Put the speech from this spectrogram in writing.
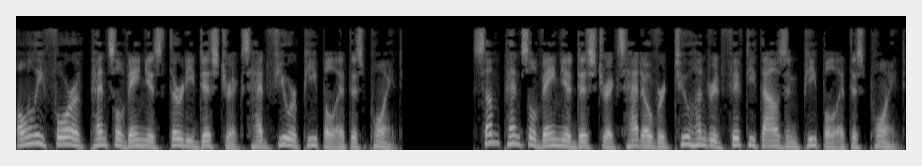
Only four of Pennsylvania's 30 districts had fewer people at this point. Some Pennsylvania districts had over 250,000 people at this point.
